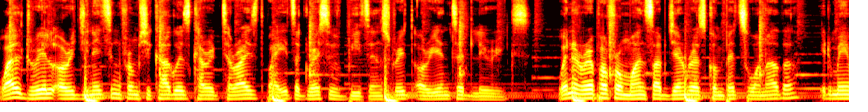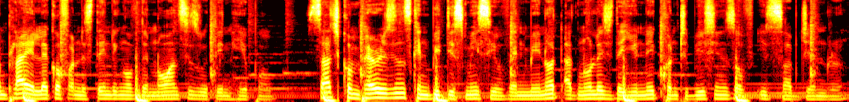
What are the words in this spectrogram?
while drill originating from Chicago is characterized by its aggressive beats and street oriented lyrics. When a rapper from one subgenre is compared to another, it may imply a lack of understanding of the nuances within hip hop. Such comparisons can be dismissive and may not acknowledge the unique contributions of each subgenre.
